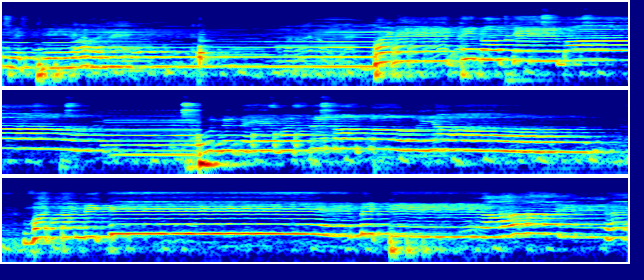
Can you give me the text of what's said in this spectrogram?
चिट्ठी आई वतन की मिट्टी आई है।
